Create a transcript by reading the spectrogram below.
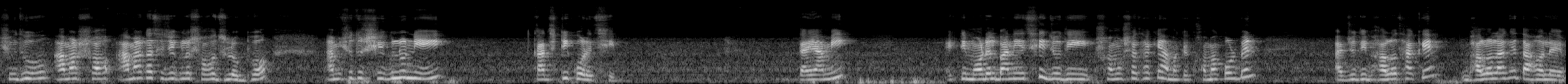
শুধু আমার সহ, আমার কাছে যেগুলো সহজলভ্য, আমি শুধু সেগুলো নিয়েই কাজটি করেছি। তাই আমি একটি মডেল বানিয়েছি, যদি সমস্যা থাকে আমাকে ক্ষমা করবেন। আর যদি ভালো থাকে, ভালো লাগে, তাহলে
